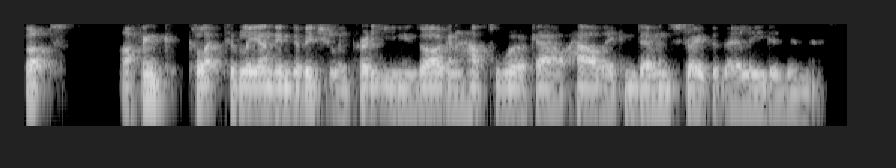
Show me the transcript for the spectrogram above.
But I think collectively and individually, credit unions are going to have to work out how they can demonstrate that they're leaders in this.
